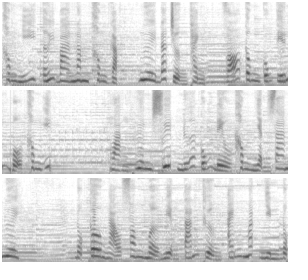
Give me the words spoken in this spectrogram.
không nghĩ tới 3 năm không gặp, Ngươi đã trưởng thành, Võ công cũng tiến bộ không ít. Hoàng Huyên suýt nữa cũng đều không nhận ra ngươi. Độc cơ ngạo phong mở miệng tán thưởng, Ánh mắt nhìn độc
